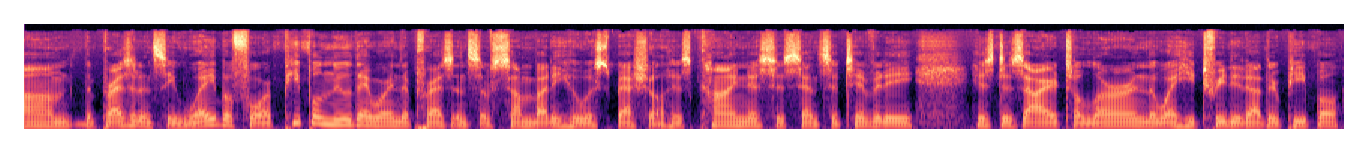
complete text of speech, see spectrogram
um, the presidency way before, people knew they were in the presence of somebody who was special. His kindness, his sensitivity, his desire to learn, the way he treated other people.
